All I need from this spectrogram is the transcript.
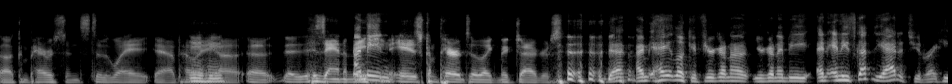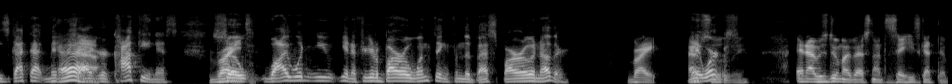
uh, comparisons to the way yeah how Mhm. uh, uh, his animation mean- is compared to like Mick Jagger's. Yeah, I mean, hey, look, if you're gonna you're gonna be and, and he's got the attitude, right? He's got that Mick Yeah. Jagger cockiness. right, So why wouldn't you, you know, if you're gonna borrow one thing from the best, borrow another. right, and it works. And I was doing my best not to say he's got the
